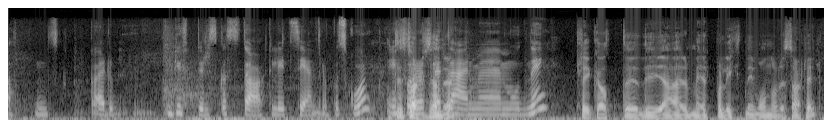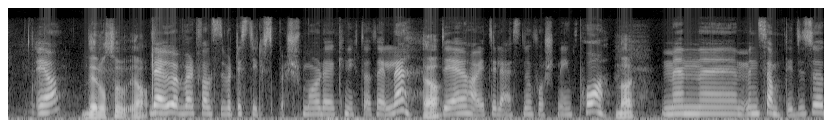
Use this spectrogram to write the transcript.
at en skal, gutter skal starte litt senere på skolen. At de I forhold til senere? dette her med modning. Slik at eh, de er mer på likt nivå når de starter. Ja, Det er også Ja. Det er jo i hvert fall blitt stilt spørsmål knytta til det. Ja. Det har jeg ikke lest noe forskning på. Men, eh, men samtidig så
